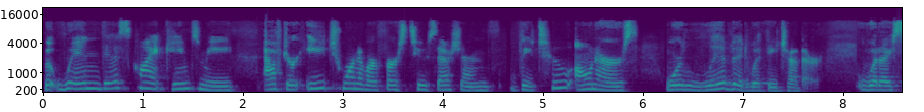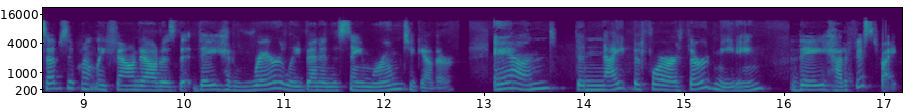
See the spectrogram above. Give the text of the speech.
But when this client came to me after each one of our first two sessions, the two owners were livid with each other. What I subsequently found out is that they had rarely been in the same room together. And the night before our third meeting, they had a fist fight.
